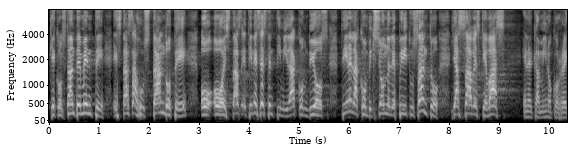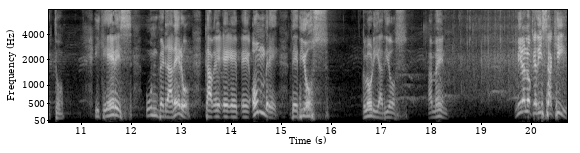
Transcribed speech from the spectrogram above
que constantemente estás ajustándote o, estás, tienes esta intimidad con Dios, tienes la convicción del Espíritu Santo, ya sabes que vas en el camino correcto y que eres un verdadero eh, eh, eh, hombre de Dios. Gloria a Dios. Amén. Mira lo que dice aquí.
